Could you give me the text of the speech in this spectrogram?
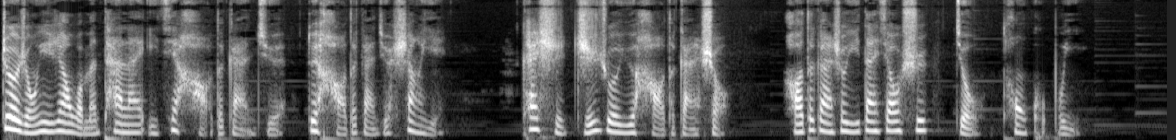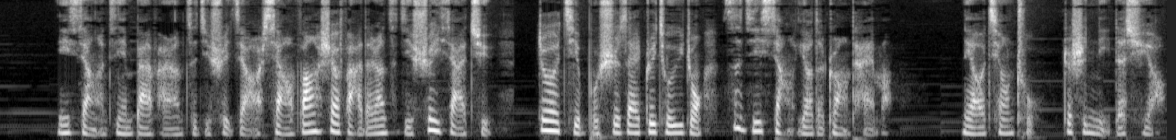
这容易让我们贪婪一切好的感觉，对好的感觉上瘾，开始执着于好的感受。好的感受一旦消失，就痛苦不已。你想尽办法让自己睡觉，想方设法的让自己睡下去。这岂不是在追求一种自己想要的状态吗？你要清楚，这是你的需要，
